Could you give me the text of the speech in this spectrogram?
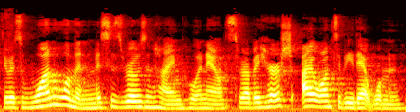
There was one woman, Mrs. Rosenheim, who announced, Rabbi Hirsch, I want to be that woman.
